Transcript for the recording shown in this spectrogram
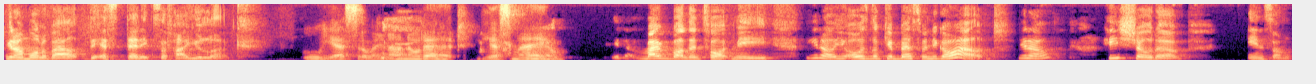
you know i'm all about the aesthetics of how you look. Oh yes elaine i know that. Yes ma'am. You know, my mother taught me, you know, you always look your best when you go out. You know, he showed up in some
